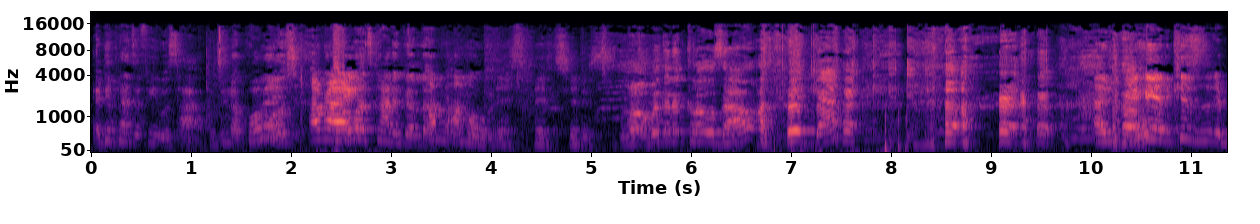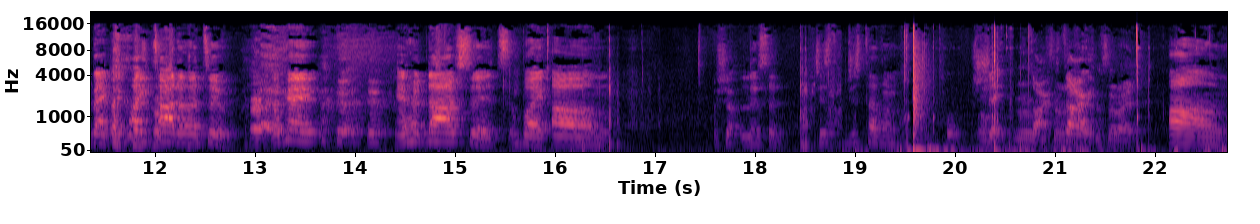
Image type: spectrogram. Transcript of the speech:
It depends if he was hot, because you know Cuomo's Bitch, all right. Cuomo's kind of good looking. I'm, I'm over this, bitches. Well, we're gonna close out that. As you can hear, the kisses in the back. They probably tired of her too. Okay, and her dog sits. But um, sure, listen, just just tell them. Oh, shit. Oh, sorry, it's all right. sorry. It's all right. Um,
